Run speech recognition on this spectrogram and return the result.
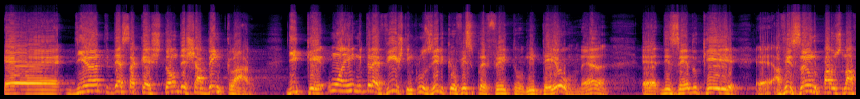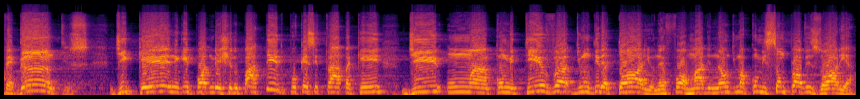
é, diante dessa questão, deixar bem claro de que uma entrevista, inclusive, que o vice-prefeito me deu, né, é, dizendo que, é, avisando para os navegantes, de que ninguém pode mexer no partido, porque se trata aqui de uma comitiva, de um diretório, né, formado e não de uma comissão provisória.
